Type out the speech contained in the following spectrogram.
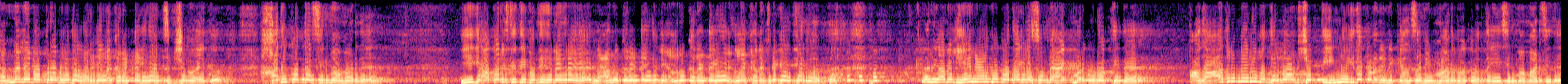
ನನ್ನಲ್ಲೇನೋ ಪ್ರಾಬ್ಲಮ್ ಇದೆ, ಹೊರಗೆಲ್ಲ ಕರೆಕ್ಟ್ ಆಗಿದೆ ಅಂತ ಶುರು ಆಯಿತು ಅದಕ್ಕೊಂದೇ ಸಿನಿಮಾ ಮಾಡಿದೆ. ಈಗ ಯಾವ ಪರಿಸ್ಥಿತಿ ಬಂದಿದ್ದೀನಿ ಅಂದರೆ ನಾನು ಕರೆಕ್ಟ್ ಆಗಿದ್ದೀನಿ ಎಲ್ಲರೂ ಕರೆಕ್ಟ್ ಆಗಿದ್ದೀನಿ ಎಲ್ಲ ಕರೆಕ್ಟ್ ಆಗಿ ಇದೆಯಲ್ಲ ಅಂತ. ನನಗೆ ಆಮೇಲೆ ಏನು ಹೇಳ್ಬೇಕು ಗೊತ್ತಾಗಿಲ್ಲ ಸುಮ್ಮನೆ ಆ್ಯಕ್ಟ್ ಮಾಡ್ಕೊಂಡು ಹೋಗ್ತಿದ್ದೆ. ಅದಾದ್ರ ಮೇಲೂ ಒಂದೆಲ್ಲ, ಒಂದು ಶಕ್ತಿ ಇನ್ನೂ ಇದೆ ಕಣ ನಿನ್ನ ಕೆಲಸ, ನೀನು ಮಾಡಬೇಕು ಅಂತ ಈ ಸಿನಿಮಾ ಮಾಡಿಸಿದೆ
